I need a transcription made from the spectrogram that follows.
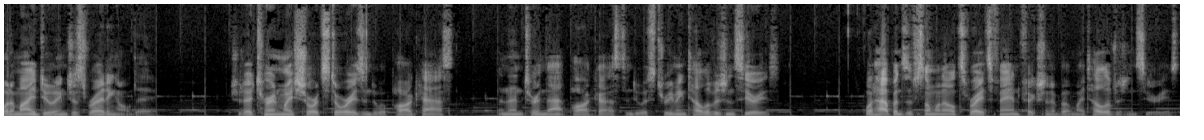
what am I doing just writing all day? Should I turn my short stories into a podcast and then turn that podcast into a streaming television series? What happens if someone else writes fan fiction about my television series?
